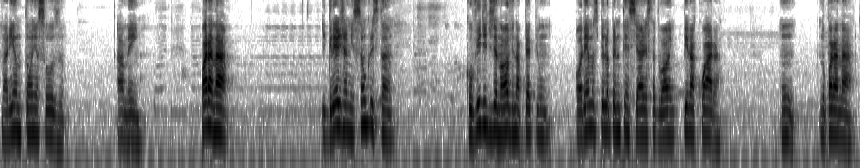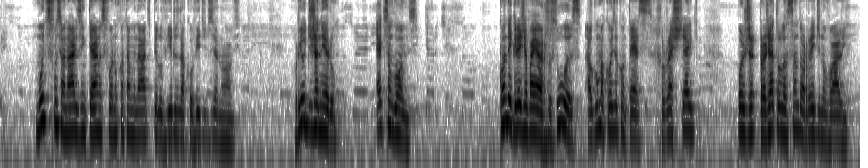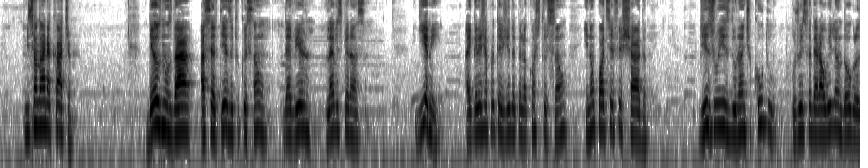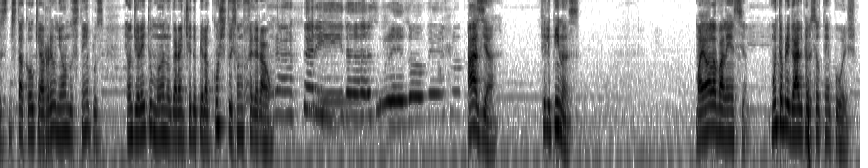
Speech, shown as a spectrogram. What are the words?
Maria Antônia Souza. Amém. Paraná. Igreja Missão Cristã. Covid-19 na PEP 1. Oremos pela penitenciária estadual em Piraquara. 1. No Paraná. Muitos funcionários internos foram contaminados pelo vírus da Covid-19. Rio de Janeiro. Edson Gomes. Quando a igreja vai às ruas, alguma coisa acontece. Hashtag projeto lançando a rede no vale. Missionária Kátia. Deus nos dá a certeza que o cristão deve ir leve esperança. Guia-me. A igreja é protegida pela Constituição e não pode ser fechada. Diz juiz durante o culto, o juiz federal William Douglas destacou que a reunião dos templos é um direito humano garantido pela Constituição Federal. Ásia, Filipinas. Maiola Valência, muito obrigado pelo seu tempo hoje.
